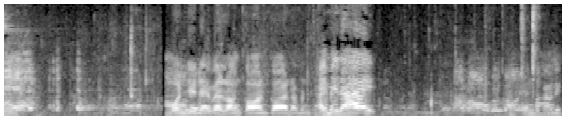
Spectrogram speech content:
นี่มนอยู่ไหนว่าร้องกรกรอะมันใช้ไม่ได้เอาเล็ก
